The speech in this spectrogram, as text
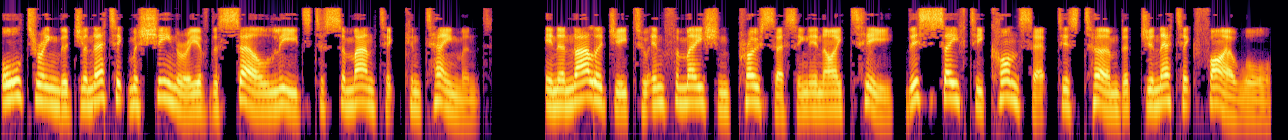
Altering the genetic machinery of the cell leads to semantic containment. In analogy to information processing in IT, this safety concept is termed a genetic firewall.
